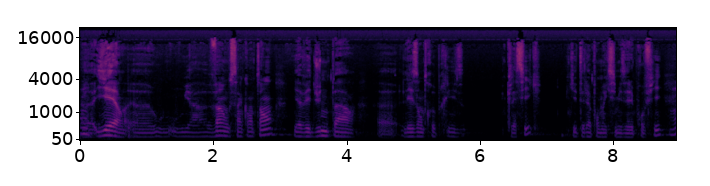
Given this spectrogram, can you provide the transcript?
Euh, hier, euh, où, il y a 20 ou 50 ans, il y avait d'une part les entreprises classiques qui étaient là pour maximiser les profits, mmh.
